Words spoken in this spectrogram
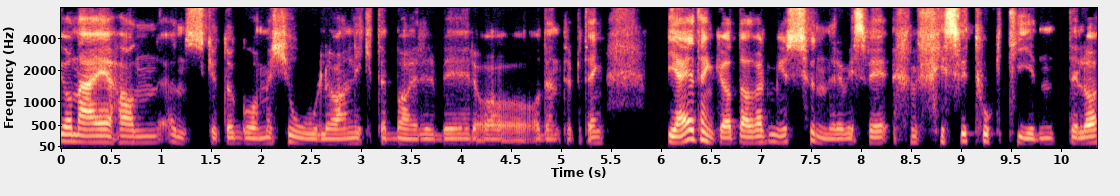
jo, nei, han ønsket å gå med kjole, og han likte barbier og, og, den type ting. Jeg tenker jo at det hadde vært mye sunnere hvis vi, hvis vi tok tiden til å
